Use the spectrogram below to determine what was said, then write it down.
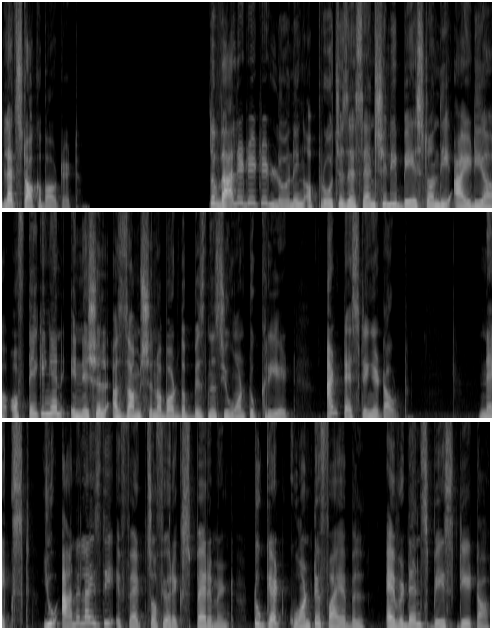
Let's talk about it. The validated learning approach is essentially based on the idea of taking an initial assumption about the business you want to create and testing it out. Next, you analyze the effects of your experiment to get quantifiable, evidence based data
